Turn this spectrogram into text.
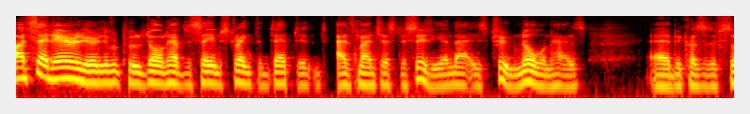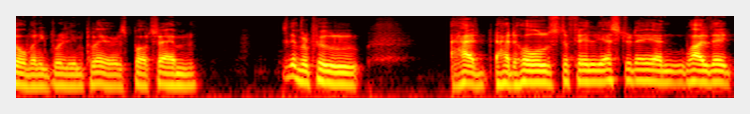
I said earlier Liverpool don't have the same strength and depth as Manchester City, and that is true. No one has uh, because of so many brilliant players. But um, Liverpool had had holes to fill yesterday, and while they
